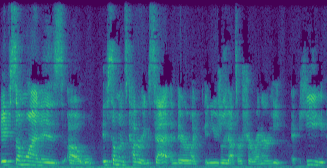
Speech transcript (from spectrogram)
if someone is uh if someone's covering set and they're like and usually that's our showrunner he he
